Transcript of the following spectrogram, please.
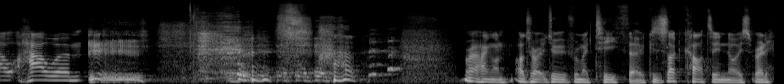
How how um. right, hang on. I'll try to do it through my teeth though, because it's like a cartoon noise. Ready?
